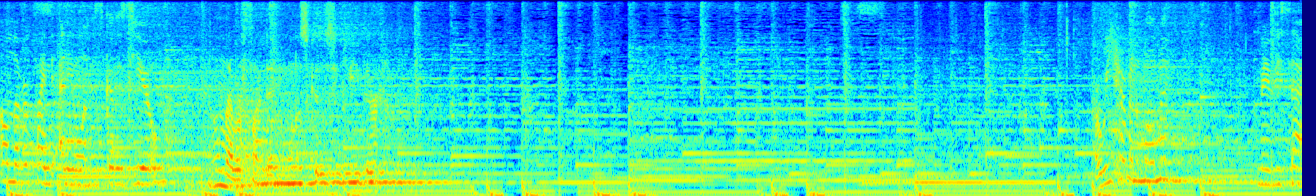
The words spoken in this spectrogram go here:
I'll never find anyone as good as you. I'll never find anyone as good as you either. Are we having a moment? Maybe so.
